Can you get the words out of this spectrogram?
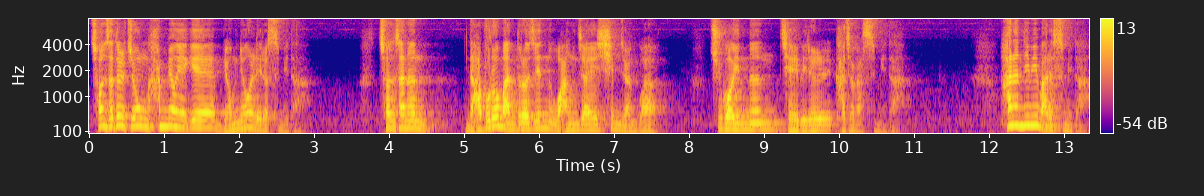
천사들 중 한 명에게 명령을 내렸습니다. 천사는 납으로 만들어진 왕자의 심장과 죽어 있는 제비를 가져갔습니다. 하나님이 말했습니다.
